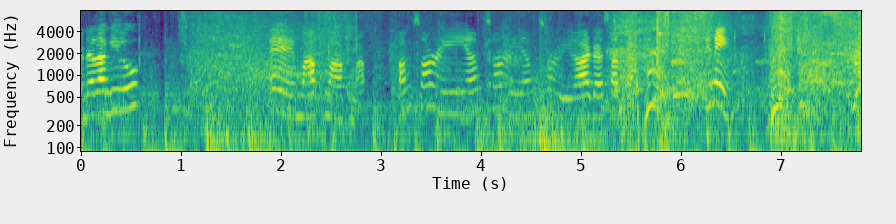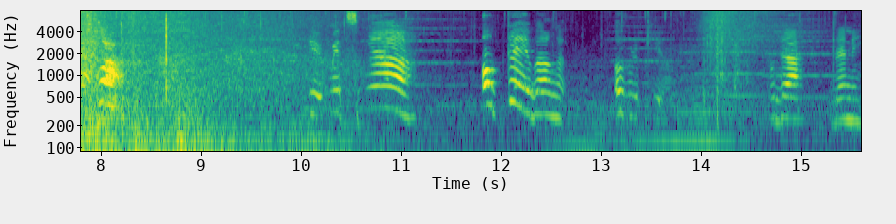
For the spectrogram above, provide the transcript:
Ada lagi lu? Eh, maaf, maaf, maaf. I'm sorry, I'm sorry, I'm sorry. Ada satu. Sini. Wah. Damage-nya. Oke banget. Overkill. Udah, udah nih.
